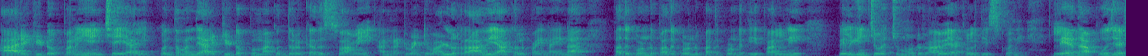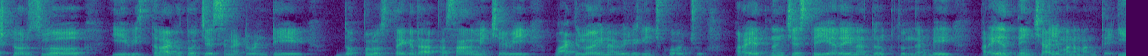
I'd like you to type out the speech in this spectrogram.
ఆ అరటి డొప్పను ఏం చేయాలి? కొంతమంది అరటి డొప్ప మాకు దొరకదు స్వామి అన్నటువంటి వాళ్ళు రావి ఆకులపైనైనా అయినా పదకొండు పదకొండు పదకొండు దీపాలని వెలిగించవచ్చు మూడు రావి ఆకులు తీసుకొని. లేదా పూజా స్టోర్స్లో ఈ విస్తరాకుతో చేసినటువంటి దొప్పలు వస్తాయి కదా ప్రసాదం ఇచ్చేవి వాటిలో అయినా వెలిగించుకోవచ్చు. ప్రయత్నం చేస్తే ఏదైనా దొరుకుతుందండి ప్రయత్నించాలి మనం అంతే ఈ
